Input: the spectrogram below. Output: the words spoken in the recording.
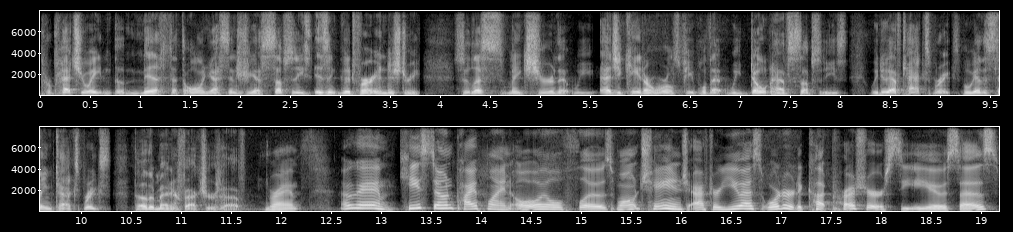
perpetuating the myth that the oil and gas industry has subsidies isn't good for our industry. So let's make sure that we educate our world's people that we don't have subsidies. We do have tax breaks, but we have the same tax breaks that other manufacturers have. Right. Okay. Keystone Pipeline oil flows won't change after U.S. order to cut pressure, CEO says.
